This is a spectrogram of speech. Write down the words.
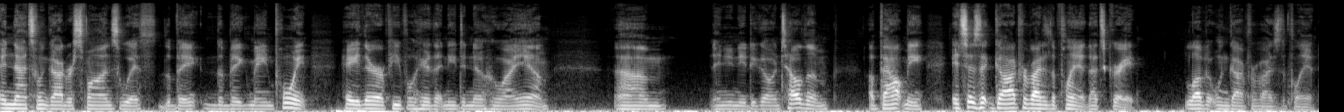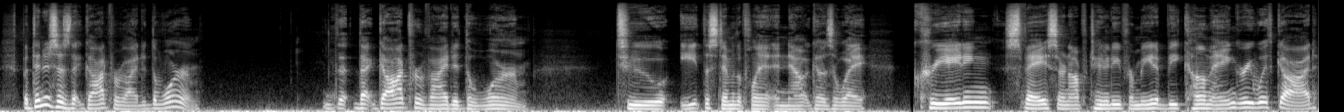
And that's when God responds with the big, the big main point hey, there are people here that need to know who I am. Um, and you need to go and tell them about me. It says that God provided the plant. That's great. Love it when God provides the plant. But then it says that God provided the worm that, that God provided the worm to eat the stem of the plant and now it goes away, creating space or an opportunity for me to become angry with God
